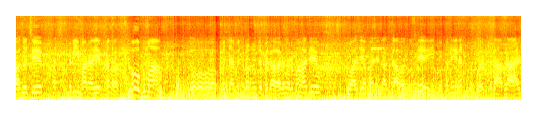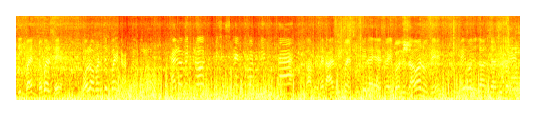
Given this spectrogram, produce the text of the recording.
સ્વાગત છે ખાસ કરી મારા એક નવા બ્લોગમાં તો બધા મિત્રોનું તો પહેલાં હર હર મહાદેવ. તો આજે અમારે કાંક જવાનું છે એ તો મને નથી ખબર. એટલે આપણા હાર્દિકભાઈને ખબર છે. બોલો મનસુખભાઈ કાંક તો બોલો. હેલો મિત્રો તમે સબસ્ક્રાઇબ કરવાનું નહીં ભૂલતા. આપણે પહેલાં હાર્દિકભાઈ પૂછી લઈએ કઈ બાજુ જવાનું છે. કઈ બાજુ જવાનું છે હાર્દિકભાઈ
